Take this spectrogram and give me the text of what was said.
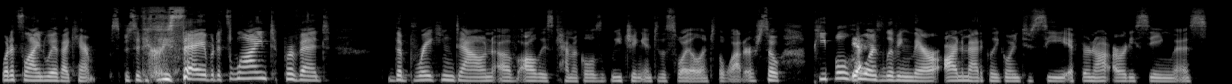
What it's lined with, I can't specifically say, but it's lined to prevent the breaking down of all these chemicals leaching into the soil, into the water. So people who are living there are automatically going to see, if they're not already seeing this,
